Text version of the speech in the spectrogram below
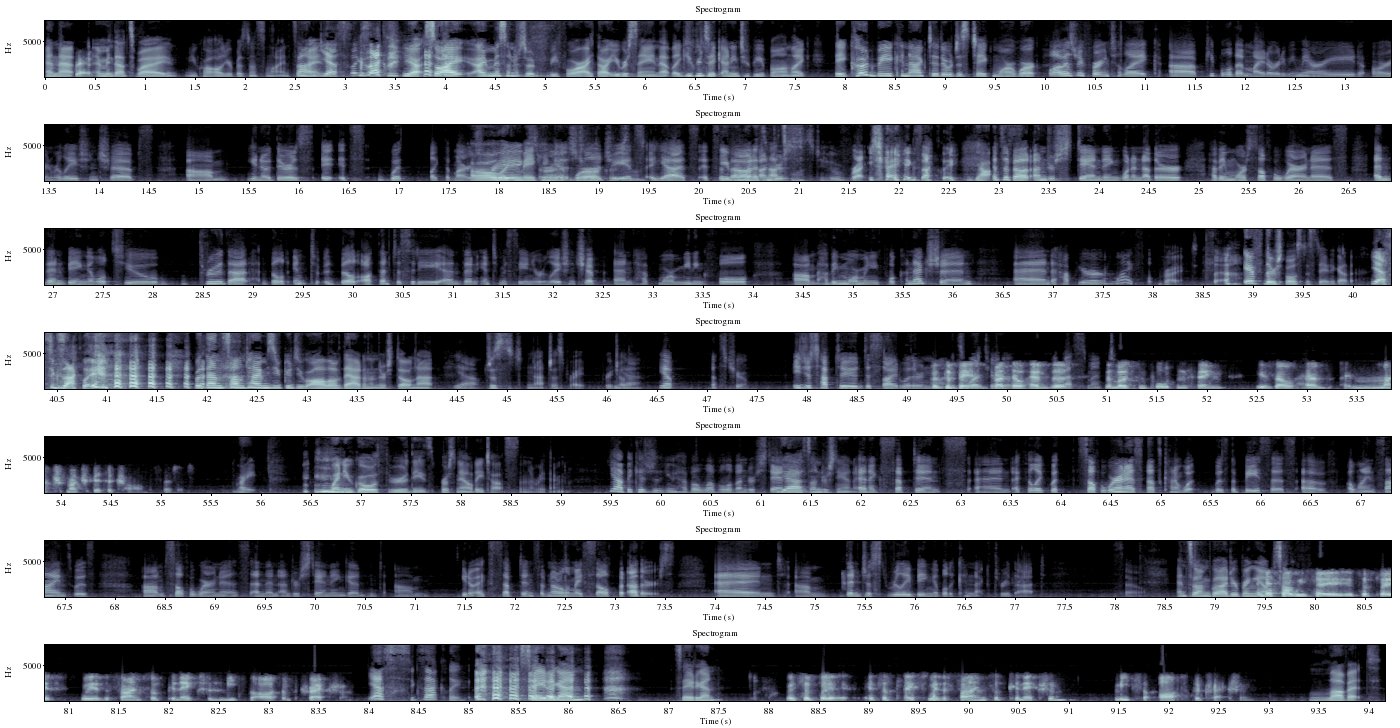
And that, Right. I mean, that's why you call your business aligned sign. yes, exactly. Yeah, so I, I misunderstood before. I thought you were saying that, like, you can take any two people and, like, they could be connected. It would just take more work. Well, I was referring to like uh, people that might already be married or in relationships. Um, you know, there's it, it's with like the Myers Oh, like making it work or. It's yeah, it's it's Even about when it's not supposed to. Right, yeah, exactly. Yeah. It's about understanding one another, having more self awareness, and then being able to through that build into build authenticity and then intimacy in your relationship and have more meaningful um, having more meaningful connection and a happier life Right. so If they're supposed to stay together. yes exactly But then sometimes you could do all of that and then they're still not yeah just not just right for each yeah other. yep that's true you just have to decide whether or not But the it's be- worth but they'll have the investment. the most important thing is they'll have a much much better chance at it. right when you go through these personality tests and everything. yeah because you have a level of understanding Yes, understanding. and acceptance and i feel like with self-awareness that's kind of what was the basis of aligned signs was um, self-awareness and then understanding and um, you know acceptance of not only myself but others and um, then just really being able to connect through that so and so I'm glad you're bringing And up that's why we say it's a place where the science of connection meets the art of attraction. yes exactly Say it again. Say it again. It's a it's a place where the science of connection meets the art of attraction. Love it.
